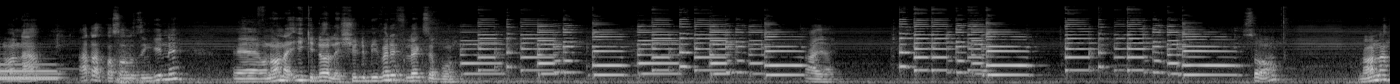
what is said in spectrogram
Unaona hata kwa solo zingine eh, unaona hii kidole should be very flexible. Haya, so unaona?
